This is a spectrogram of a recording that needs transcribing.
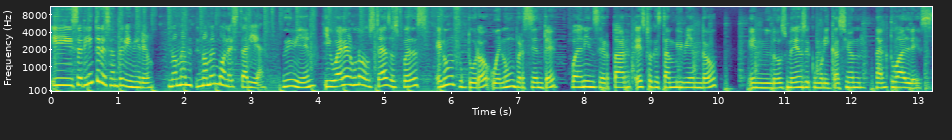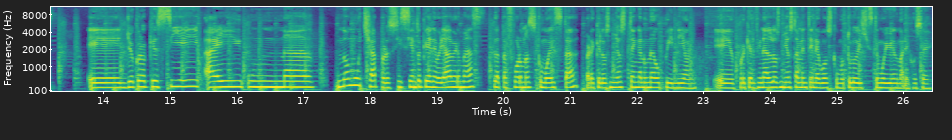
Y sería interesante vivirlo. No me, no me molestaría. Muy bien. Igual alguno de ustedes después, en un futuro o en un presente, pueden insertar esto que están viviendo en los medios de comunicación actuales. Eh, yo creo que sí hay una, no mucha, pero sí siento que debería haber más plataformas como esta para que los niños tengan una opinión, eh, porque al final los niños también tienen voz, como tú lo dijiste muy bien, María José.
